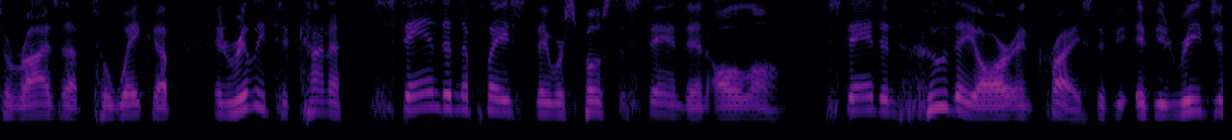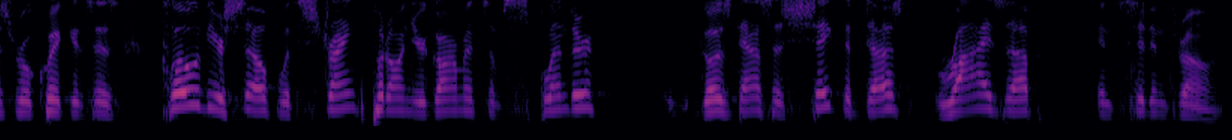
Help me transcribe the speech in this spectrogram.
to rise up, to wake up, and really to kind of stand in the place they were supposed to stand in all along. Stand in who they are in Christ. If you, if you read just real quick, it says, Clothe yourself with strength, put on your garments of splendor. Goes down, says, Shake the dust, rise up, and sit enthroned.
